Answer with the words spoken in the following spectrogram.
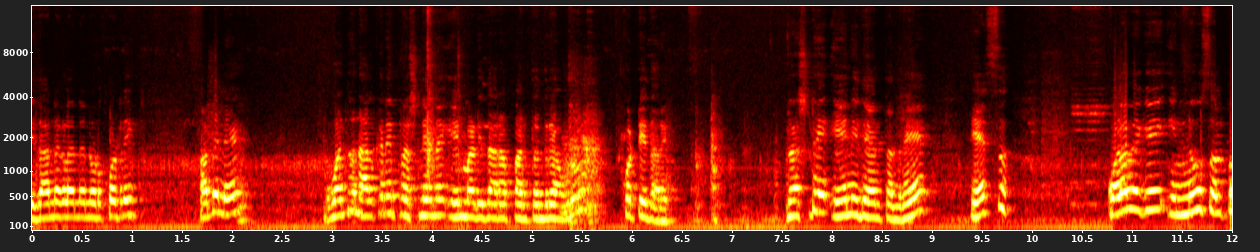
ವಿಧಾನಗಳನ್ನು ನೋಡ್ಕೊಡ್ರಿ ಆಮೇಲೆ ಒಂದು ನಾಲ್ಕನೇ ಪ್ರಶ್ನೆಯನ್ನು ಏನು ಮಾಡಿದಾರಪ್ಪ ಅಂತಂದ್ರೆ ಅವರು ಕೊಟ್ಟಿದ್ದಾರೆ. ಪ್ರಶ್ನೆ ಏನಿದೆ ಅಂತಂದ್ರೆ, ಎಸ್ ಕೊಳವೆಗೆ ಇನ್ನೂ ಸ್ವಲ್ಪ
